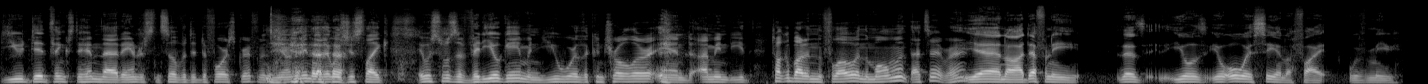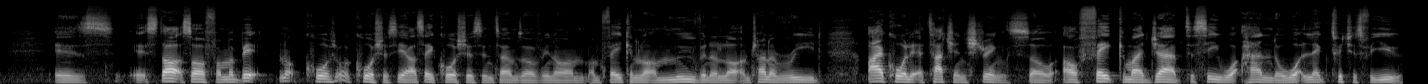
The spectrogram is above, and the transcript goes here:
you did things to him that Anderson Silva did to Forrest Griffin. You know what I mean? That it was just like it was was a video game and you were the controller. And I mean, you talk about in the flow in the moment. That's it, right? Yeah, no, I definitely. There's you'll you'll always see in a fight with me is it starts off. I'm a bit not cautious, or cautious. Yeah, I'll say cautious in terms of you know I'm I'm faking a lot. I'm moving a lot. I'm trying to read. I call it attaching strings. So I'll fake my jab to see what hand or what leg twitches for you.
